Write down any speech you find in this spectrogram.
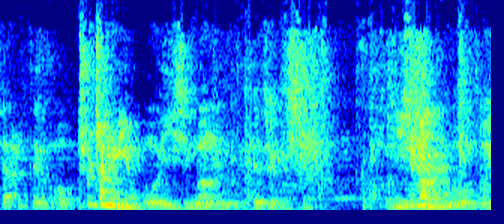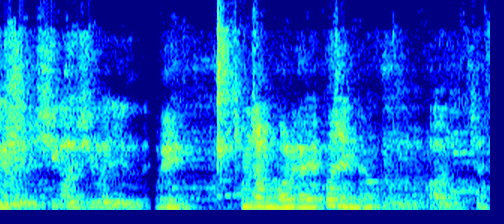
자를 때 어? 출장 미용. 어 20만 원인데 괜찮겠어? 20만 원? 어 당연히 시간 시간인데. 우리 점점 머리가 예뻐지는데요? 음, 아 진짜?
